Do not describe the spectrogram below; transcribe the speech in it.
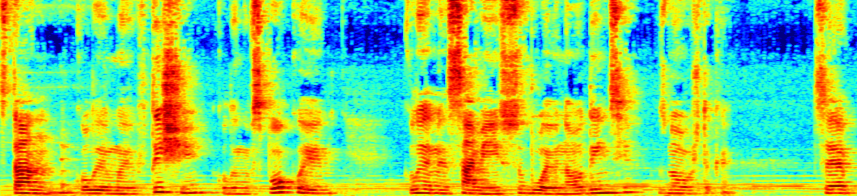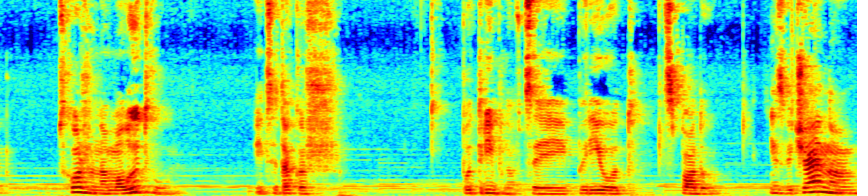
стан, коли ми в тиші, коли ми в спокої, коли ми самі із собою наодинці, знову ж таки, це схоже на молитву, і це також потрібно в цей період спаду. І, звичайно,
